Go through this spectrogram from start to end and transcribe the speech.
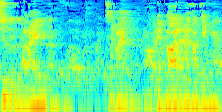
ชื่ออะไร ใช่ไหมอ๋อเรียบร้อยแล้วนะครับทีมงาน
